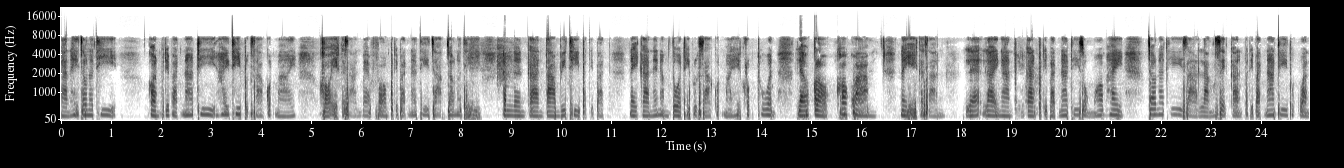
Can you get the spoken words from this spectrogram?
งานให้เจ้าหน้าที่ ก่อนปฏิบัติหน้าที่ให้ที่ปรึกษากฎหมาย ขอเอกสารแบบฟอร์มปฏิบัติหน้าที่จากเจ้าหน้าที่ดำเนินการตามวิธีปฏิบัติ ในการแนะนำตัวที่ปรึกษากฎหมายให้ครบถ้วน แล้วกรอกข้อความในเอกสาร และรายงานผลการปฏิบัติหน้าที่ส่งมอบให้เจ้าหน้าที่ศาลหลังเสร็จการปฏิบัติหน้าที่ทุกวัน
